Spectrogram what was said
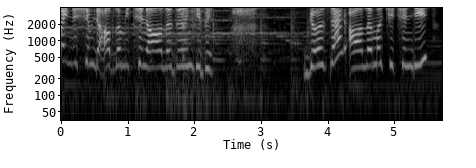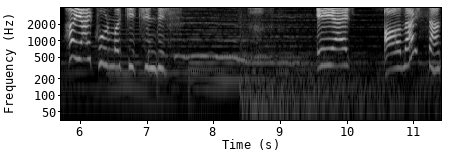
Aynı şimdi ablam için ağladığın gibi. Gözler ağlamak için değil, hayal kurmak içindir. Eğer ağlarsan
